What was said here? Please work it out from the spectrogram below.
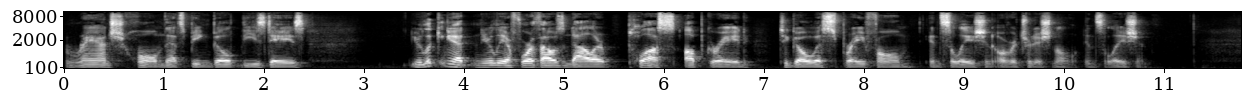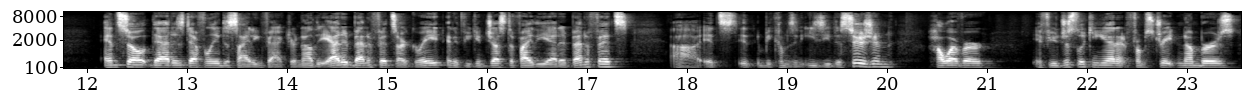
ranch home that's being built these days, you're looking at nearly a $4,000 plus upgrade to go with spray foam insulation over traditional insulation. And so that is definitely a deciding factor. Now, the added benefits are great, and if you can justify the added benefits, uh, it's it becomes an easy decision. However, if you're just looking at it from straight numbers,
